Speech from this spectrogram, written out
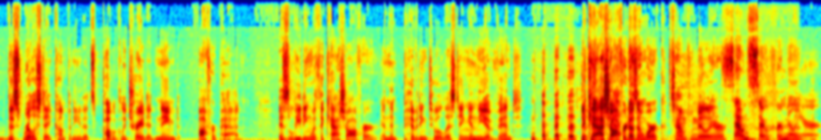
this real estate company that's publicly traded named OfferPad is leading with a cash offer and then pivoting to a listing in the event the cash offer doesn't work? Sound familiar? Sounds so familiar.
